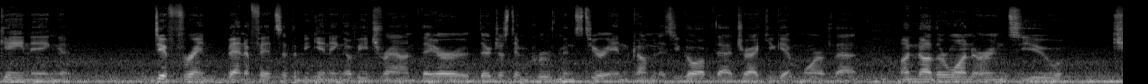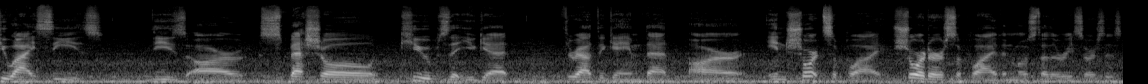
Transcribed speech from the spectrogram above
gaining different benefits at the beginning of each round. They are they're just improvements to your income and as you go up that track you get more of that. Another one earns you QICs. These are special cubes that you get throughout the game that are in short supply, shorter supply than most other resources,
